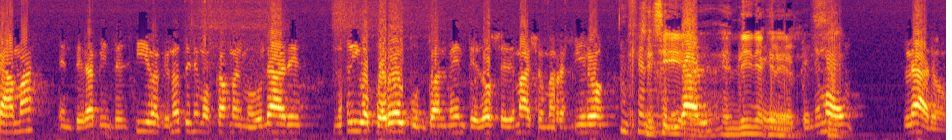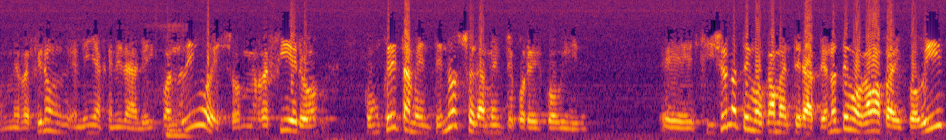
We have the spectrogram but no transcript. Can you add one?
camas en terapia intensiva, que no tenemos camas modulares, no digo por hoy puntualmente 12 de mayo, me refiero en general. en línea general. tenemos claro, me refiero en, líneas generales. Y cuando mm. digo eso, me refiero concretamente no solamente por el COVID. Eh, si yo no tengo cama en terapia, no tengo cama para el COVID,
